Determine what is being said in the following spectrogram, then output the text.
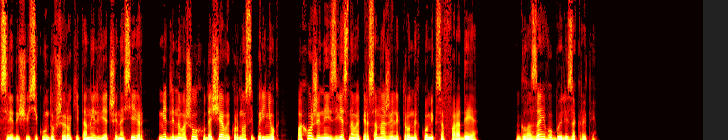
В следующую секунду в широкий тоннель, ведший на север, медленно вошел худощавый курносый паренек, похожий на известного персонажа электронных комиксов Фарадея. Глаза его были закрыты.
